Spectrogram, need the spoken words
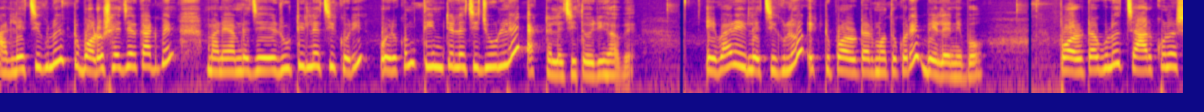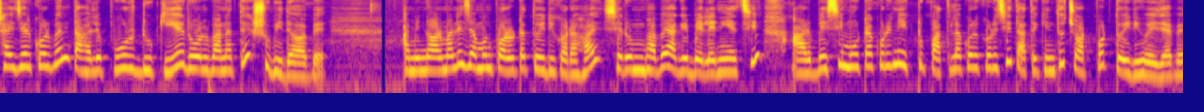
আর লেচিগুলো একটু বড় সাইজের কাটবেন। মানে আমরা যে রুটির লেচি করি, ওইরকম তিনটে লেচি জুড়লে একটা লেচি তৈরি হবে। এবার এই লেচিগুলো একটু পরোটার মতো করে বেলে নেব। পরোটাগুলো চার কোনা সাইজের করবেন, তাহলে পুর ঢুকিয়ে রোল বানাতে সুবিধা হবে। আমি নর্মালি যেমন পরোটা তৈরি করা হয়, সেরমভাবে আগে বেলে নিয়েছি। আর বেশি মোটা করে নিয়ে একটু পাতলা করে করেছি, তাতে কিন্তু চটপট তৈরি হয়ে যাবে।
